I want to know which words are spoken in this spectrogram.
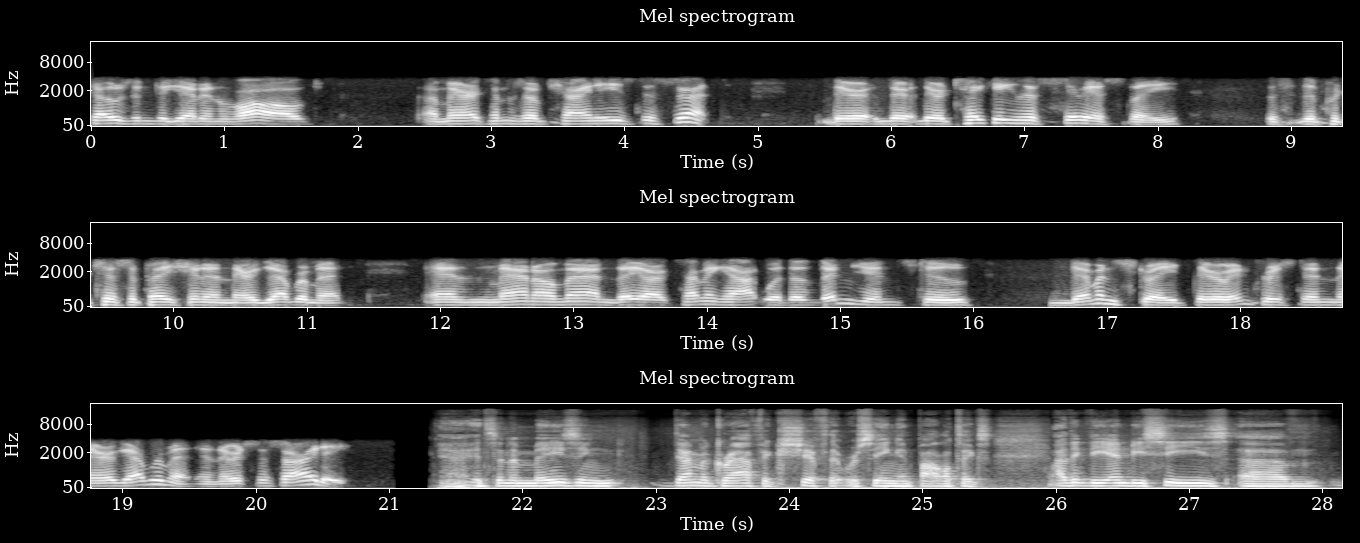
chosen to get involved, Americans of Chinese descent. They're they're they're taking this seriously, the, the participation in their government, and man oh man, they are coming out with a vengeance to demonstrate their interest in their government and their society. Yeah, it's an amazing demographic shift that we're seeing in politics. I think the NBC's um,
